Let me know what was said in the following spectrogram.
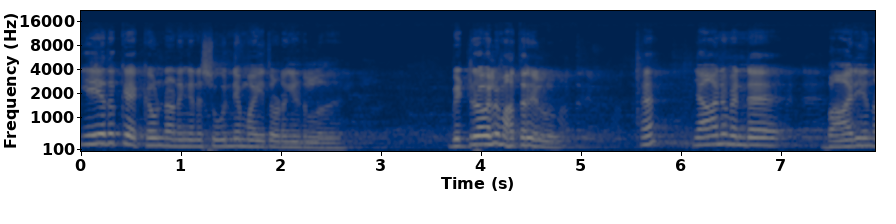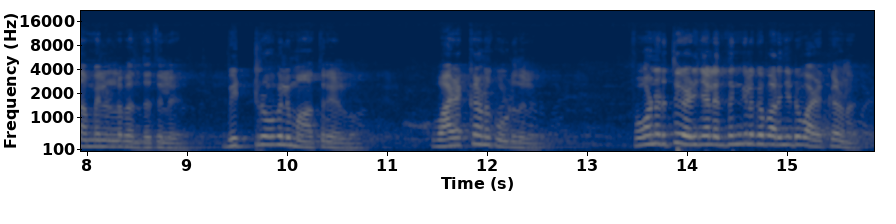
ഏതൊക്കെ അക്കൗണ്ടാണ് ഇങ്ങനെ ശൂന്യമായി തുടങ്ങിയിട്ടുള്ളത്? വിഡ്രോവൽ മാത്രമേ ഉള്ളൂ. ഏ? ഞാനും എന്റെ ഭാര്യയും തമ്മിലുള്ള ബന്ധത്തിൽ വിഡ്രോവൽ മാത്രമേ ഉള്ളൂ. വഴക്കാണ് കൂടുതൽ ഫോൺ എടുത്തു കഴിഞ്ഞാൽ എന്തെങ്കിലുമൊക്കെ പറഞ്ഞിട്ട് വഴക്കാണ്.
